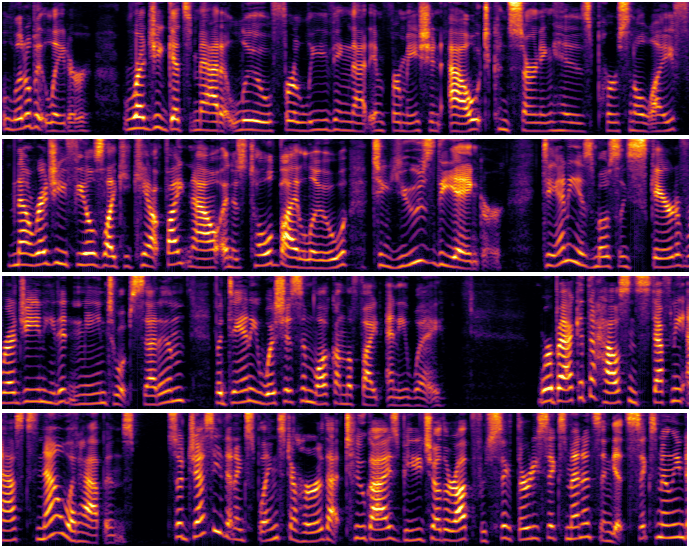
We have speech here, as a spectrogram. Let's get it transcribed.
a little bit later, Reggie gets mad at Lou for leaving that information out concerning his personal life. Now, Reggie feels like he can't fight now and is told by Lou to use the anger. Danny is mostly scared of Reggie and he didn't mean to upset him, but Danny wishes him luck on the fight anyway. We're back at the house and Stephanie asks, Now what happens? So Jesse then explains to her that two guys beat each other up for 36 minutes and get $6 million.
